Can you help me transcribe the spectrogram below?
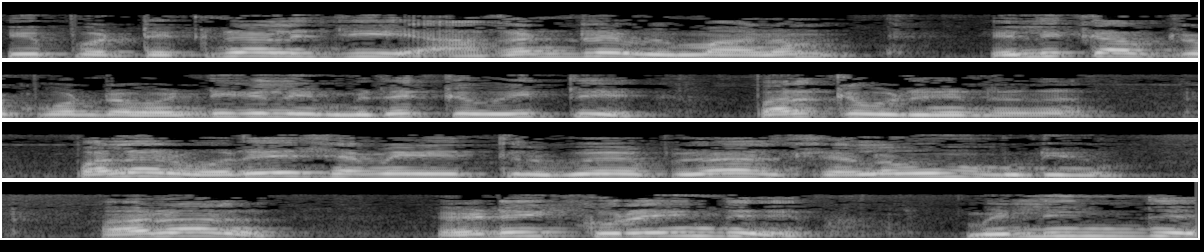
இப்ப டெக்னாலஜி அகன்ற விமானம் ஹெலிகாப்டர் போன்ற வண்டிகளை மிதக்க வைத்து பறக்க விடுகின்றன பலர் ஒரே சமயத்தில் உபயோகிப்பதால் செலவும் முடியும் ஆனால் எடை குறைந்து மெலிந்து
